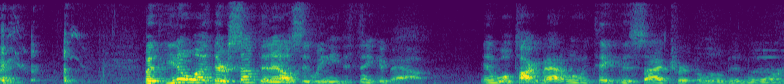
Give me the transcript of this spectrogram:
right? But you know what? There's something else that we need to think about. And we'll talk about it when we take this side trip a little bit more.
